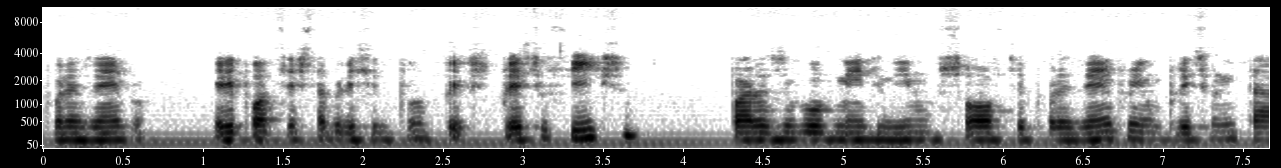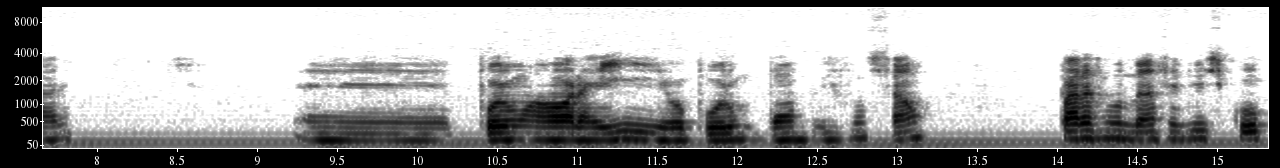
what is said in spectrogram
Por exemplo, ele pode ser estabelecido por um preço fixo para o desenvolvimento de um software, por exemplo, em um preço unitário, é, por uma hora aí ou por um ponto de função, para as mudanças de escopo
